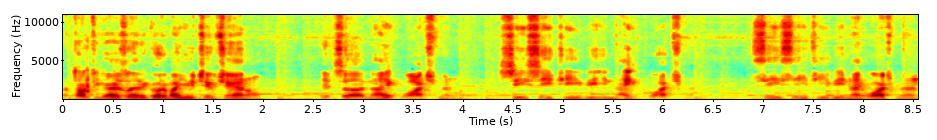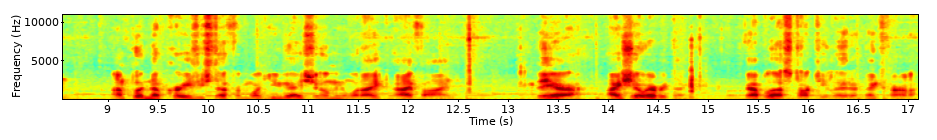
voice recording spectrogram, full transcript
I'll talk to you guys later. Go to my YouTube channel. It's uh, Night Watchman. CCTV Night Watchman. CCTV Night Watchman. I'm putting up crazy stuff from what you guys show me and what I, I find. There, I show everything. God bless. Talk to you later. Thanks, Carla.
